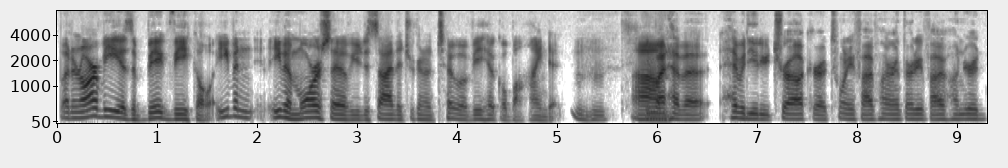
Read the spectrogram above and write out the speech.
but an RV is a big vehicle. Even even more so if you decide that you're going to tow a vehicle behind it. Mm-hmm. you Um, might have a heavy duty truck or a 2500, 3500.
